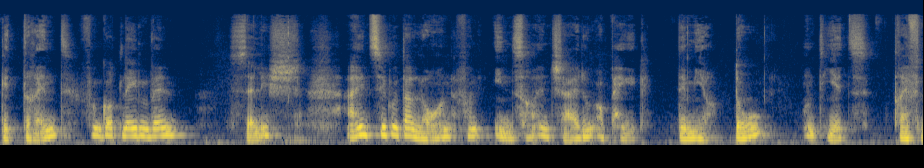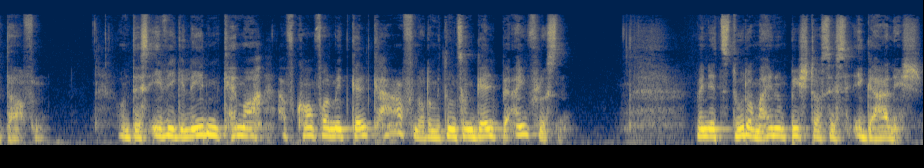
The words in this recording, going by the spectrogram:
getrennt von Gott leben wollen, das ist einzig und allein von unserer Entscheidung abhängig, die wir da und jetzt treffen dürfen. Und das ewige Leben können wir auf keinen Fall mit Geld kaufen oder mit unserem Geld beeinflussen wenn jetzt du der Meinung bist, dass es egal ist,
